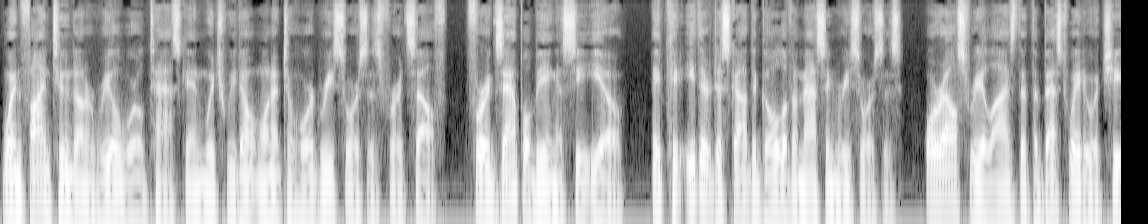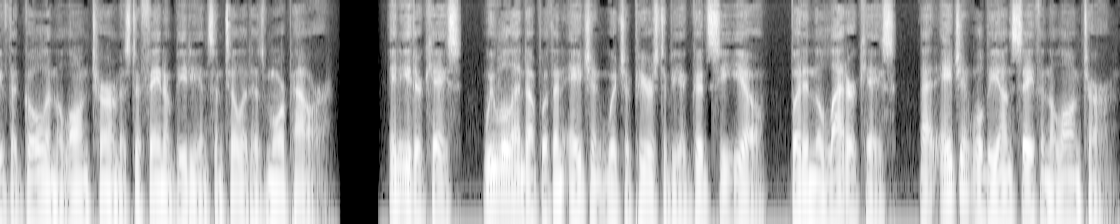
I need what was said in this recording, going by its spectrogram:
When fine tuned on a real world task in which we don't want it to hoard resources for itself, for example, being a CEO, it could either discard the goal of amassing resources, or else realize that the best way to achieve that goal in the long term is to feign obedience until it has more power. In either case, we will end up with an agent which appears to be a good CEO, but in the latter case, that agent will be unsafe in the long term.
